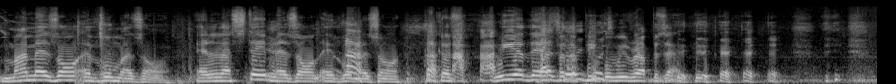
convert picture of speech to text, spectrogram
ma maison et vos maisons, and la state maison et vos maisons, because we are there That's for the very good. people we represent.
